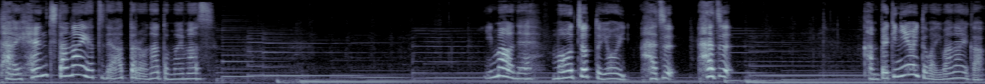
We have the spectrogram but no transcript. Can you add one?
大変拙いやつであったろうなと思います。今はね、もうちょっと良いはず、はず。完璧に良いとは言わないが、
